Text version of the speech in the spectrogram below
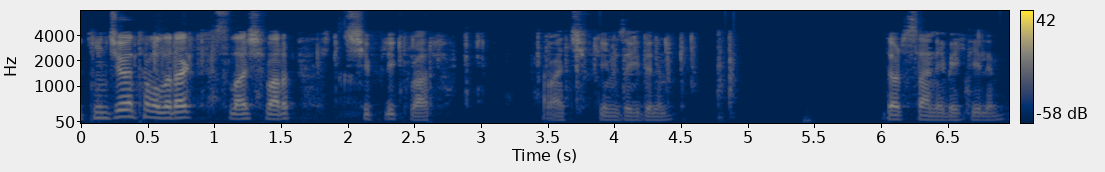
İkinci yöntem olarak slash warp çiftlik var. Hemen çiftliğimize gidelim. 4 saniye bekleyelim.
